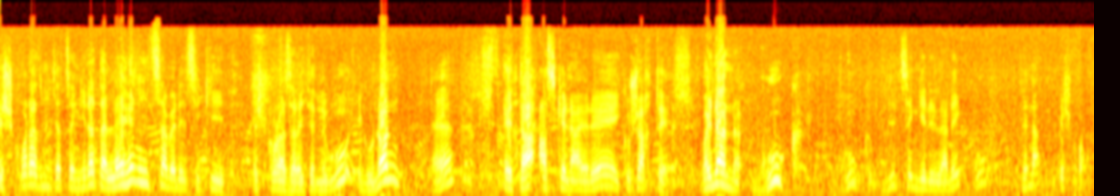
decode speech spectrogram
eskoraz mintzatzen gira, eta lehen hitza bereziki eskoraz eraiten dugu, egunon, eh? eta azkena ere ikus arte. Baina guk, guk ditzen girelarik, guk dena eskoraz.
